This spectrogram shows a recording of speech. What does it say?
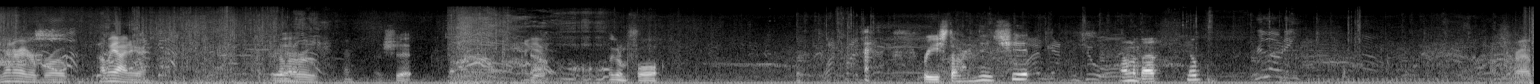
Generator broke. Help me out here. Get on the roof. Oh, shit. Thank you. Look at him fall. Restarting this shit. I'm the best. Nope. Reloading! Oh, crap.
